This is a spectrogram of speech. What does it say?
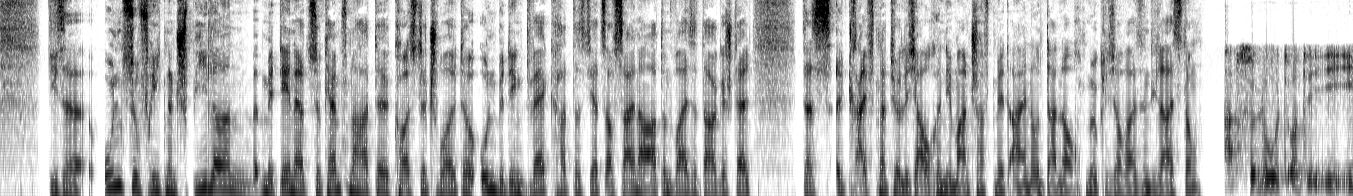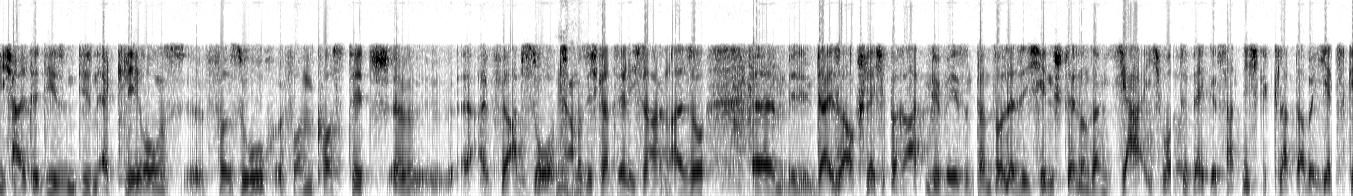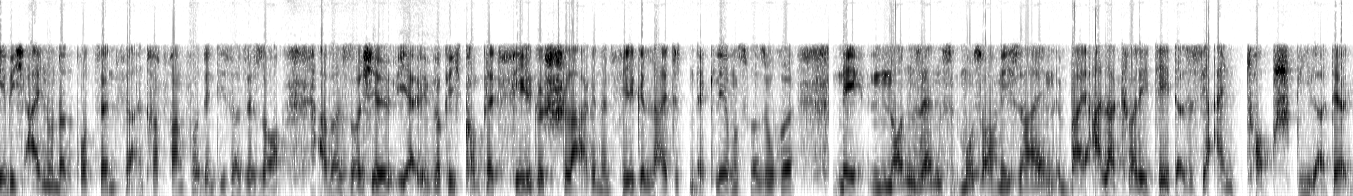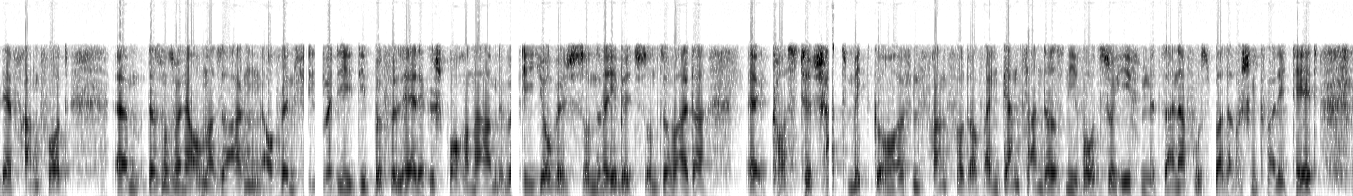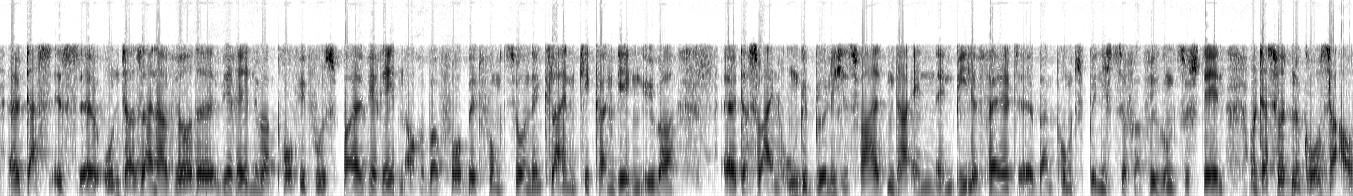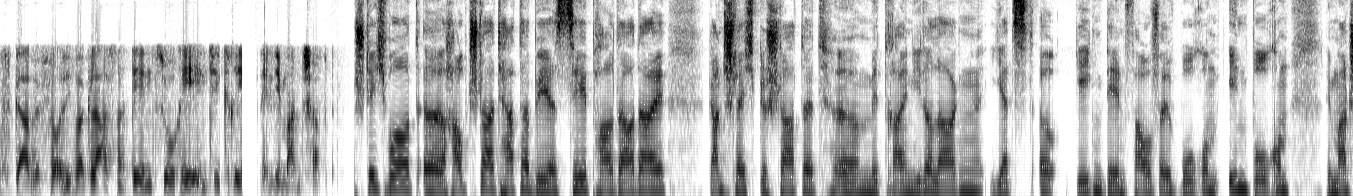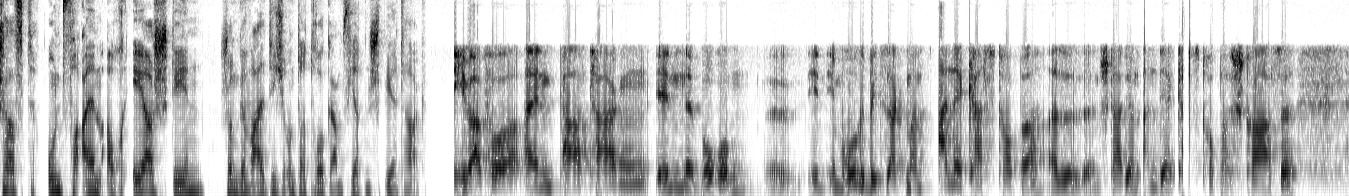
diese unzufriedenen Spieler, mit denen er zu kämpfen hatte, Kostic wollte unbedingt weg, hat das jetzt auf seine Art und Weise dargestellt. Das äh, greift natürlich auch in die Mannschaft mit ein und dann auch möglicherweise in die Leistung. Absolut. Und ich halte diesen, diesen Erklärungsversuch von Kostic äh, für absurd, ja. muss ich ganz ehrlich sagen. Also ähm, da ist er auch schlecht beraten gewesen. Dann soll er sich hinstellen und sagen, ja, ich wollte weg, es hat nicht geklappt, aber jetzt gebe ich 100 Prozent für Eintracht Frankfurt in dieser Saison. Aber solche ja wirklich komplett fehlgeschlagenen, fehlgeleiteten Erklärungsversuche, nee, Nonsens muss auch nicht sein. Bei aller Qualität, das ist ja ein Top-Spieler, der, der Frankfurt ähm, das muss man ja auch mal sagen, auch wenn viele über die, die Büffelherde gesprochen haben, über die Jovics und Rebics und so weiter. Äh, Kostic hat mitgeholfen, Frankfurt auf ein ganz anderes Niveau zu hieven mit seiner fußballerischen Qualität. Äh, das ist äh, unter seiner Würde. Wir reden über Profifußball, wir reden auch über Vorbildfunktion den kleinen Kickern gegenüber. Äh, das war ein ungebührliches Verhalten, da in, in Bielefeld äh, beim Punktspiel nicht zur Verfügung zu stehen. Und das wird eine große Aufgabe für Oliver Glasner, den zu reintegrieren in die Mannschaft. Stichwort äh, Hauptstadt Hertha BSC, Paul Dardai, ganz schlecht gestartet äh, mit drei Niederlagen. Jetzt äh, gegen den VfL Bochum in Bochum. Die Mannschaft und vor allem auch er stehen schon gewaltig unter Druck am vierten Spieltag. Ich war vor ein paar Tagen in äh, Bochum. Äh, in, Im Ruhrgebiet sagt man Anne Kastropper, also ein Stadion an der Kastropper Straße.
